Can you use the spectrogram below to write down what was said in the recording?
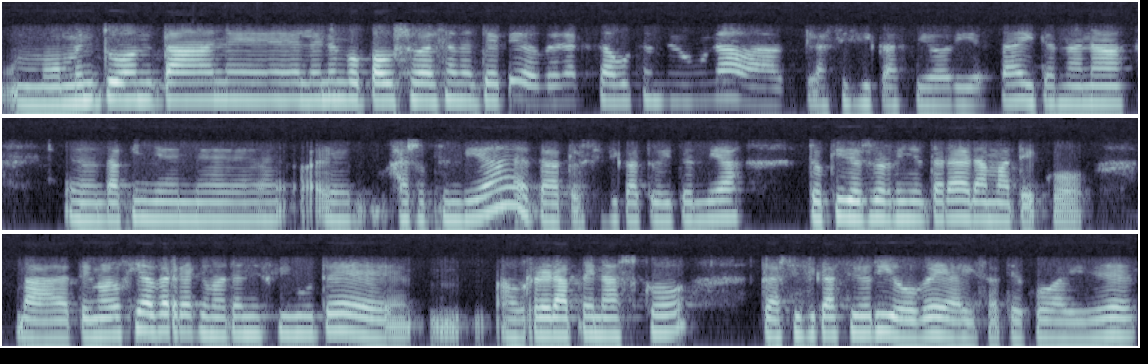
momentu hontan e, lehenengo pausoa esan daiteke, berak ezagutzen duguna, ba, klasifikazio hori, ez da? Iten dana e, ondakinen e, e, jasotzen dira eta klasifikatu egiten dira toki desberdinetara eramateko. Ba, teknologia berriak ematen dizkigute mm, aurrerapen asko klasifikazio hori hobea izateko adibidez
